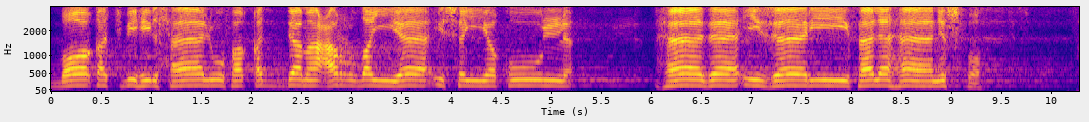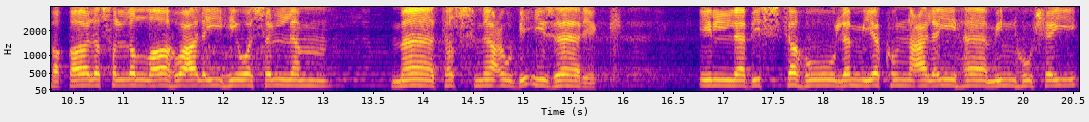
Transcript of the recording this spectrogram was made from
ضاقت به الحال فقدم عرضا يائسا يقول هذا إزاري فلها نصفه. فقال صلى الله عليه وسلم ما تصنع بإزارك؟ إن لبسته لم يكن عليها منه شيء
